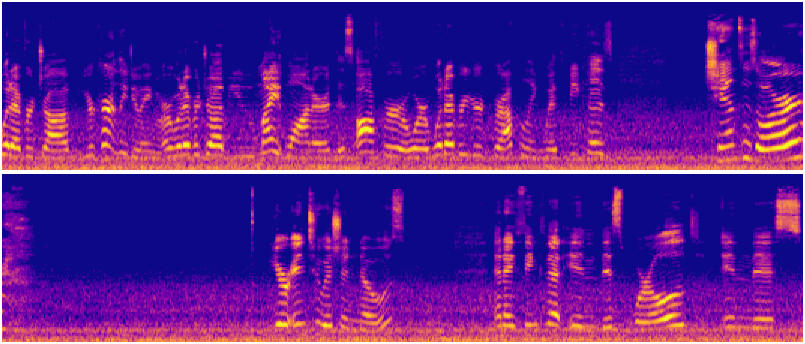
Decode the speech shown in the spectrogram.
whatever job you're currently doing or whatever job you might want or this offer or whatever you're grappling with because chances are your intuition knows and I think that in this world, in this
